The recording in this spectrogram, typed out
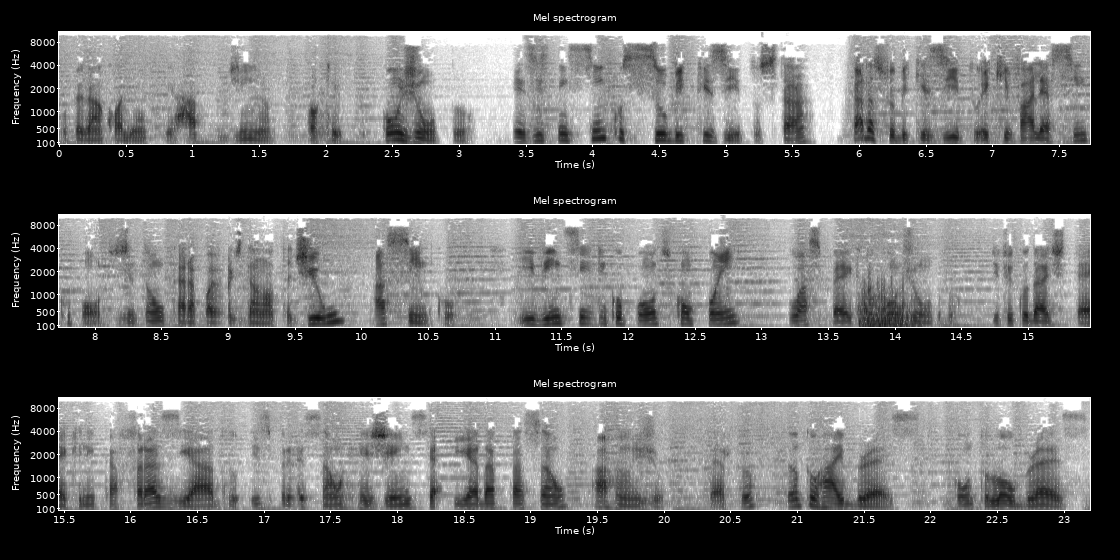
Vou pegar uma colinha aqui rapidinho. Ok. Conjunto. Existem cinco subquisitos, tá? Cada subquisito equivale a 5 pontos, então o cara pode dar nota de 1 a 5. E 25 pontos compõem o aspecto conjunto. Dificuldade técnica, fraseado, expressão, regência e adaptação, arranjo, certo? Tanto high brass quanto low brass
